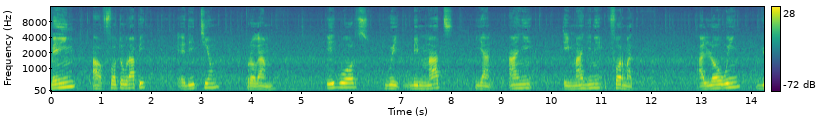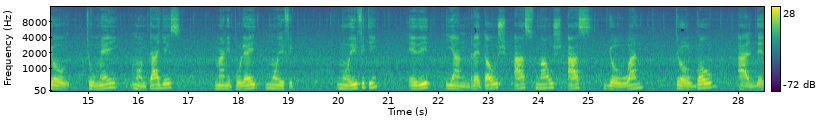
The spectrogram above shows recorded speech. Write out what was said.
being a photographic editing program. It works with bitmaps and any format, allowing you to make montages, manipulate, modify, modify, edit, and retouch as much as through go all the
